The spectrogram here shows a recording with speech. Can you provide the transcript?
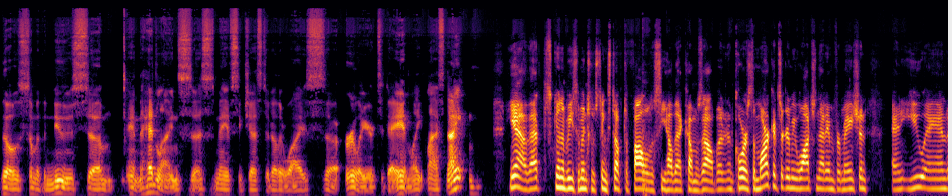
though some of the news um, and the headlines uh, may have suggested otherwise uh, earlier today and late last night. Yeah, that's going to be some interesting stuff to follow to see how that comes out. But of course, the markets are going to be watching that information, and you and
